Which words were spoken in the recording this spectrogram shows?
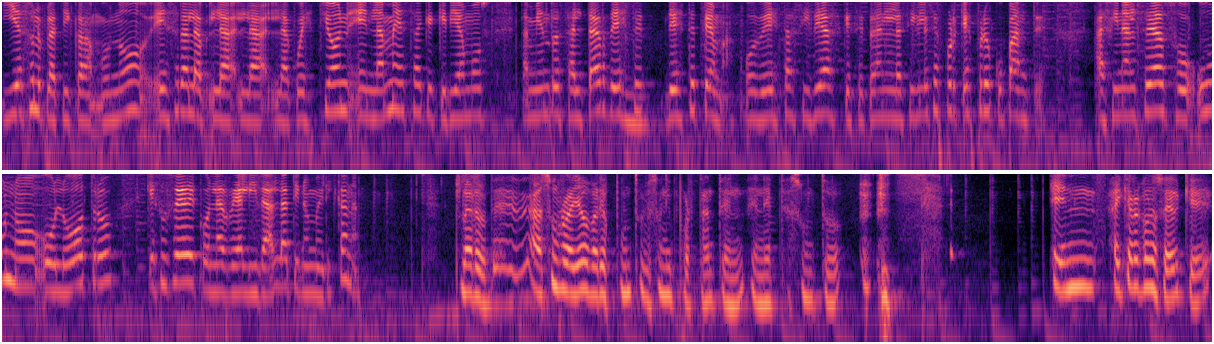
Y eso lo platicábamos, ¿no? Esa era la, la, la, cuestión en la mesa que queríamos también resaltar de este, de este tema o de estas ideas que se traen en las iglesias porque es preocupante al final seas o uno o lo otro, ¿qué sucede con la realidad latinoamericana? Claro, ha subrayado varios puntos que son importantes en, este asunto. hay que reconocer que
